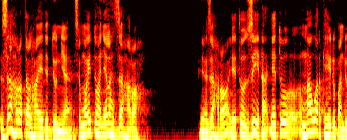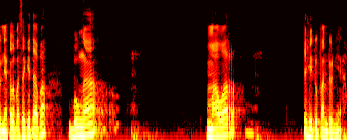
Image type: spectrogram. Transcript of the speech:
zahratul hayatid dunya. Semua itu hanyalah zahrah. Ya, zahra yaitu zina, yaitu mawar kehidupan dunia. Kalau bahasa kita apa? Bunga mawar kehidupan dunia.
